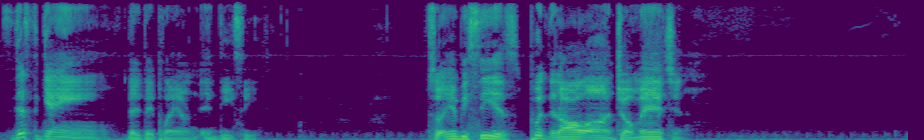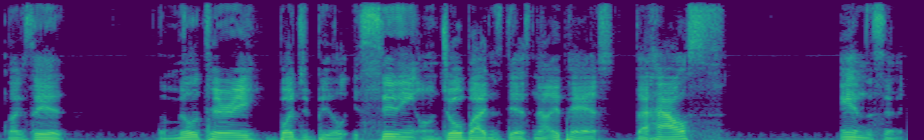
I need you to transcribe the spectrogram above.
See, that's the game that they play on in DC. So NBC is putting it all on Joe Manchin. Like I said, the military budget bill is sitting on Joe Biden's desk. Now it passed the House and the Senate.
